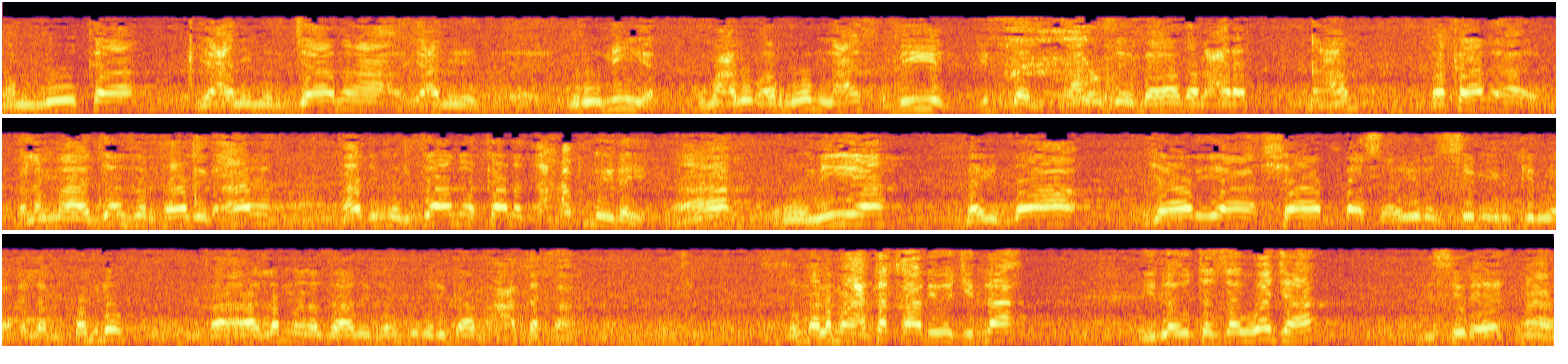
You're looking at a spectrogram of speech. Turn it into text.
مملوكة يعني مرجانة يعني رومية ومعلوم الروم كبير جدا ما زي بياض العرب. نعم. فكان فلما جازرت هذه الآية هذه مرجانه كانت أحب الي ها؟ رومية بيضاء جارية شابة صغيرة السن يمكن لم قبله فلما نزل هذه الحكم كان أعتقها. ثم لما أعتقها لوجه الله لو تزوجها يصير إيه؟ ما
